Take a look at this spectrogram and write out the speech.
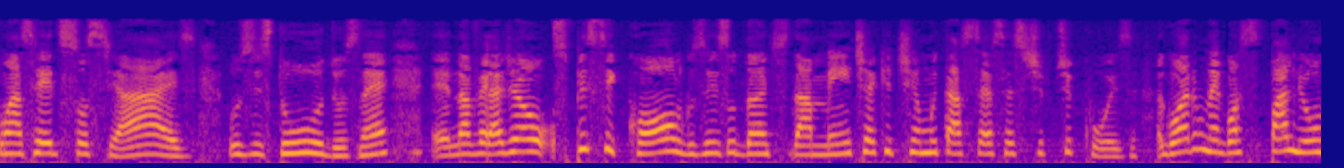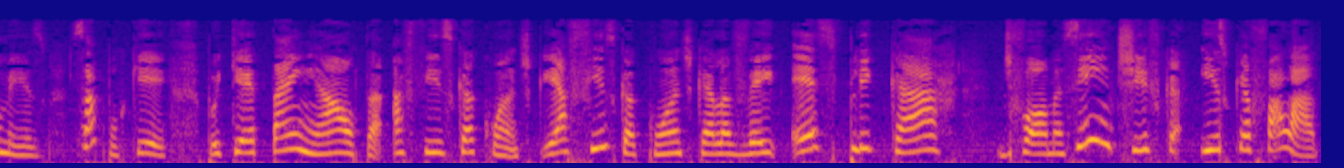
com as redes sociais, os estudos, né? É, na verdade, é os psicólogos e estudantes da mente é que tinham muito acesso a esse tipo de coisa. Agora o negócio espalhou mesmo. Sabe por quê? Porque está em alta a física quântica. E a física quântica, ela veio explicar de forma científica isso que é falado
